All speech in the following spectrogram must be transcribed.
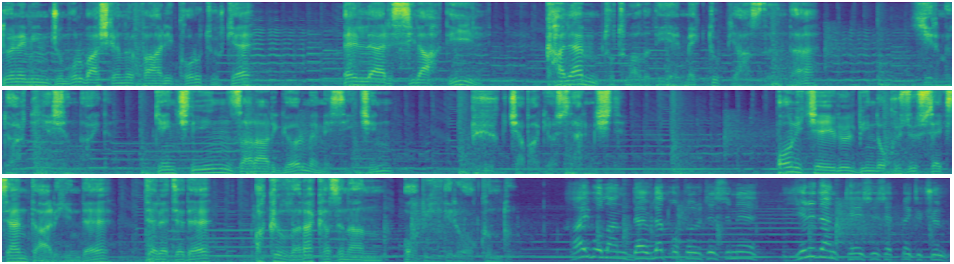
dönemin Cumhurbaşkanı Fahri Korutürk'e eller silah değil kalem tutmalı diye mektup yazdığında 24 yaşındaydı. Gençliğin zarar görmemesi için büyük çaba göstermişti. 12 Eylül 1980 tarihinde TRT'de akıllara kazınan o bildiri okundu. kaybolan devlet otoritesini yeniden tesis etmek için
